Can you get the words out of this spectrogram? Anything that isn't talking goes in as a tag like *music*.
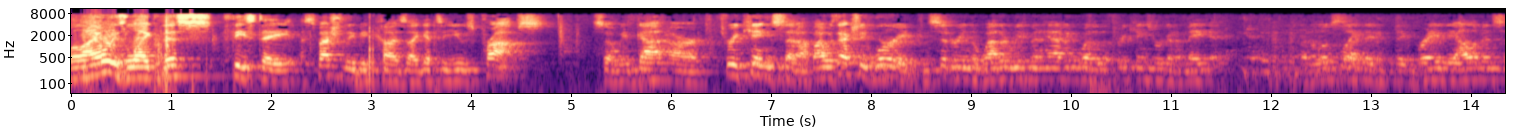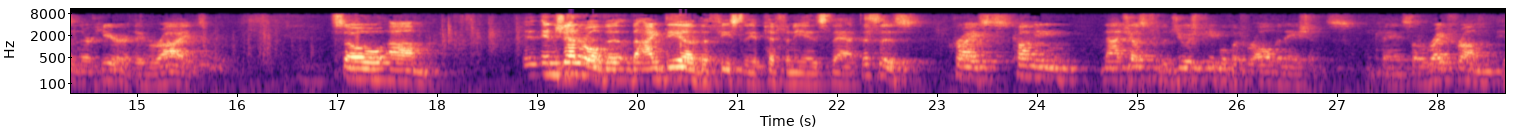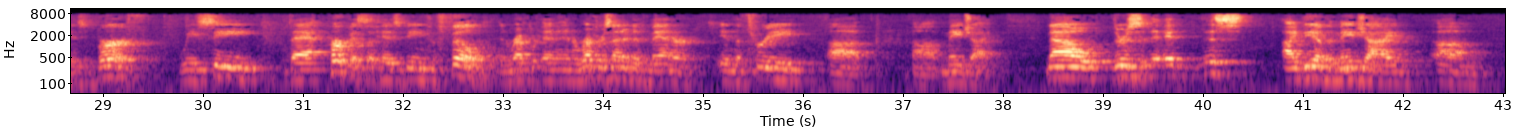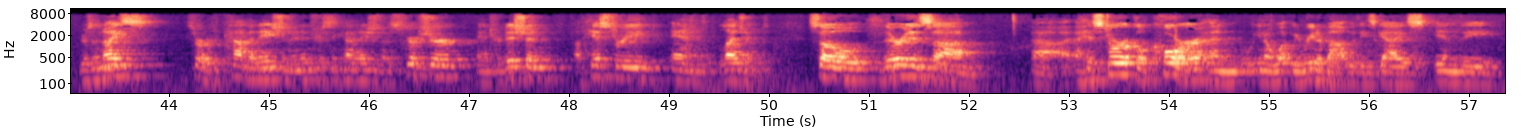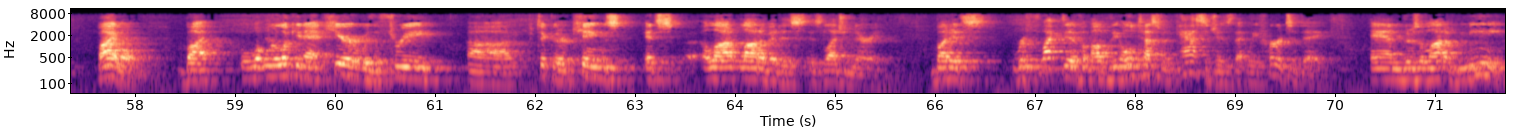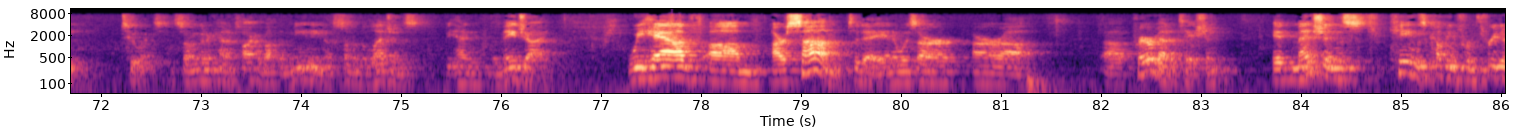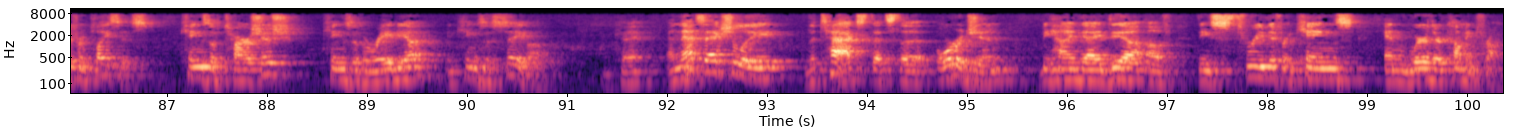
Well, I always like this feast day, especially because I get to use props. So we've got our three kings set up. I was actually worried, considering the weather we've been having, whether the three kings were going to make it. But it looks like they've, they've braved the elements and they're here. They've arrived. So, um, in general, the, the idea of the Feast of the Epiphany is that this is Christ coming not just for the Jewish people, but for all the nations. Okay, so right from his birth, we see that purpose of his being fulfilled in, rep- in a representative manner in the three uh, uh, magi. Now, there's it, this idea of the magi. Um, there's a nice sort of combination, an interesting combination of scripture and tradition, of history and legend. So there is um, uh, a historical core, and you know what we read about with these guys in the Bible. But what we're looking at here with the three uh, particular kings, it's a lot. A lot of it is, is legendary, but it's reflective of the Old Testament passages that we've heard today, and there's a lot of meaning to it. So I'm going to kind of talk about the meaning of some of the legends behind the Magi. We have um, our psalm today, and it was our our uh, uh, prayer meditation. It mentions kings coming from three different places: kings of Tarshish, kings of Arabia, and kings of Saba. Okay, and that's actually the text. That's the origin behind the idea of these three different kings and where they're coming from.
